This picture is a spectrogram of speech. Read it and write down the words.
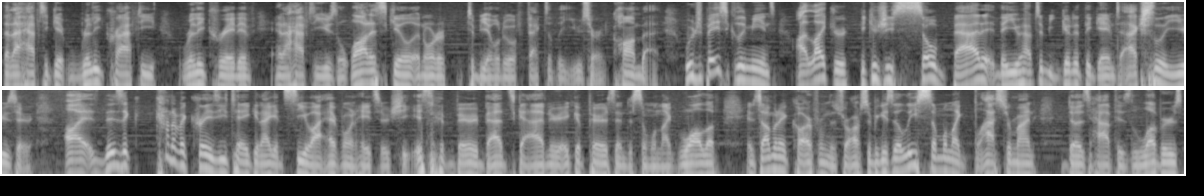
that I have to get really crafty, really creative, and I have to use a lot of skill in order to be able to effectively use her in combat. Which basically means I like her because she's so bad that you have to be good at the game to actually use her. Uh, this is a kind of a crazy take, and I can see why everyone hates her. She is a very bad Skylander in comparison to someone like Wallop, and so I'm going to carve from this roster because at least someone like Blastermind does have his lovers,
